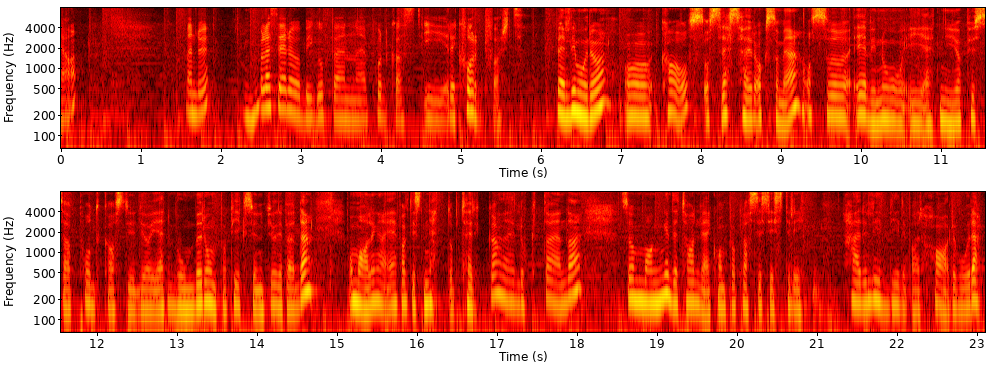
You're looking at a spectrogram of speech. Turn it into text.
Ja. Men du, Mhm. hvordan er det å bygge opp en podkast i rekordfart? Veldig moro. Og kaos og stress hører også med. Og så er vi nå i et nyoppussa podkaststudio i et bomberom på Pik Sunnfjord i Førde. Og malinga er faktisk nettopp tørka, det lukter enda. Så mange detaljer kom på plass i siste liten. Herlig virvar har det vært.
